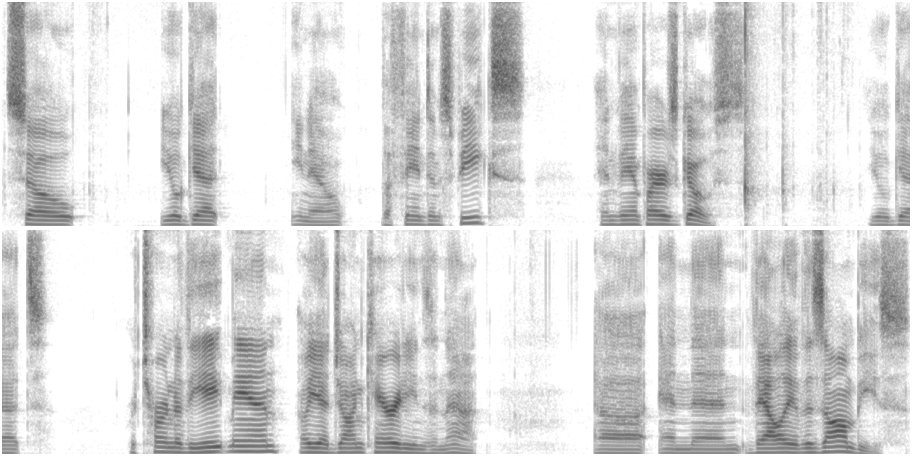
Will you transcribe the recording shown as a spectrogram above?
So you'll get, you know, The Phantom Speaks and Vampire's Ghost. You'll get Return of the Ape Man. Oh, yeah, John Carradine's in that. Uh, and then Valley of the Zombies.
